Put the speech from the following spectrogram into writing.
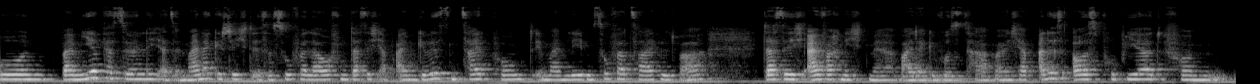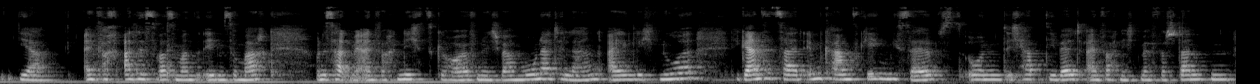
Und bei mir persönlich, also in meiner Geschichte, ist es so verlaufen, dass ich ab einem gewissen Zeitpunkt in meinem Leben so verzweifelt war, dass ich einfach nicht mehr weiter gewusst habe. Ich habe alles ausprobiert von, ja, einfach alles, was man eben so macht. Und es hat mir einfach nichts geholfen. Und ich war monatelang eigentlich nur die ganze Zeit im Kampf gegen mich selbst und ich habe die Welt einfach nicht mehr verstanden.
